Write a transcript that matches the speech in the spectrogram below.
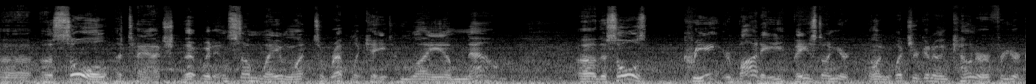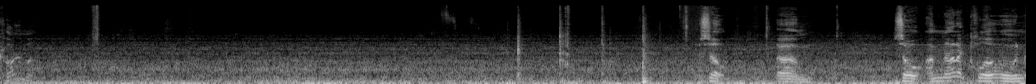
uh, a soul attached that would in some way want to replicate who I am now. Uh, the souls create your body based on your on what you're going to encounter for your karma. So, um, so I'm not a clone.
